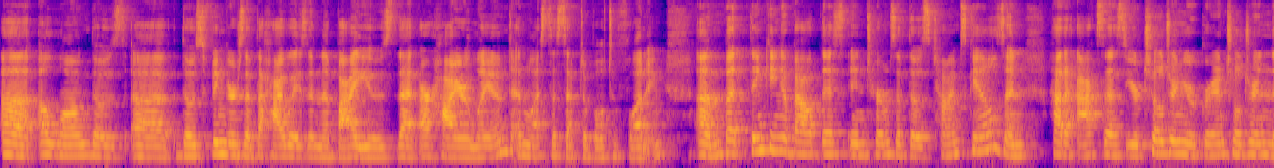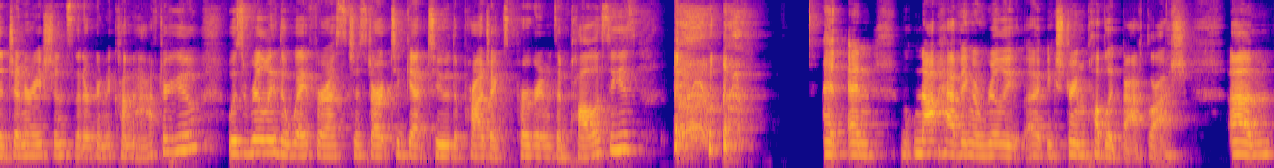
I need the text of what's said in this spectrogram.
uh, along those uh, those fingers of the highways and the bayous that are higher land and less susceptible to flooding. Um, but thinking about this in terms of those timescales and how to access your children, your grandchildren, the generations that are going to come after you was really the way for us to start to get to the projects, programs, and policies. and, and not having a really uh, extreme public backlash. Um,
